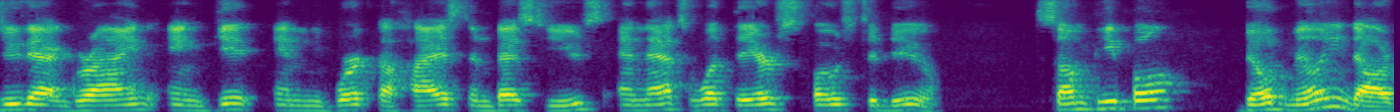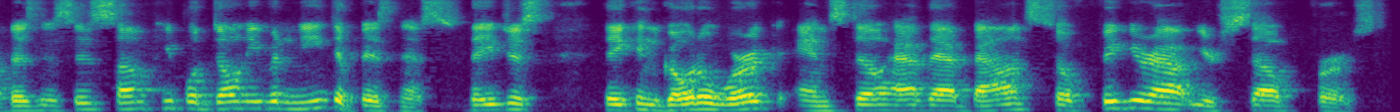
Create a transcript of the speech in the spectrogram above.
do that grind and get and work the highest and best use and that's what they're supposed to do. Some people build million dollar businesses. Some people don't even need a business. They just they can go to work and still have that balance. So figure out yourself first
